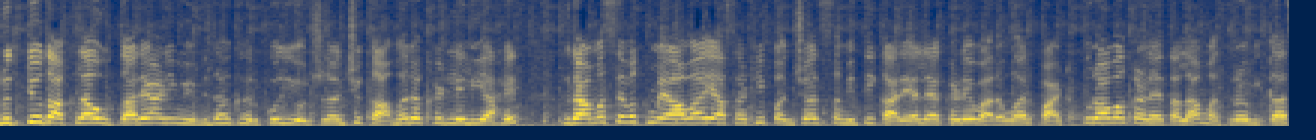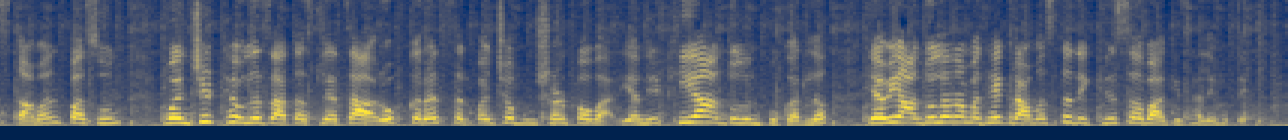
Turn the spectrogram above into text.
मृत्यू दाखला उतारे आणि विविध घरकुल योजनांची कामं रखडलेली आहेत. ग्रामसेवक मिळावा यासाठी पंचायत समिती कार्यालयाकडे वारंवार पाठपुरावा करण्यात आला. मात्र विकास कामांपासून वंचित ठेवलं जात असल्याचा आरोप करत सरपंच भूषण पवार यांनी ठिया आंदोलन पुकारलं. यावेळी आंदोलनामध्ये ग्रामस्थ देखील सहभागी झाले होते.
